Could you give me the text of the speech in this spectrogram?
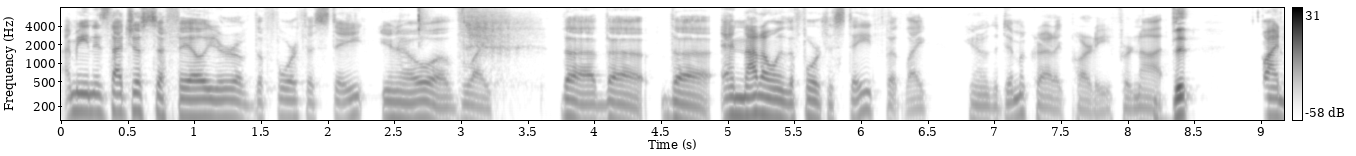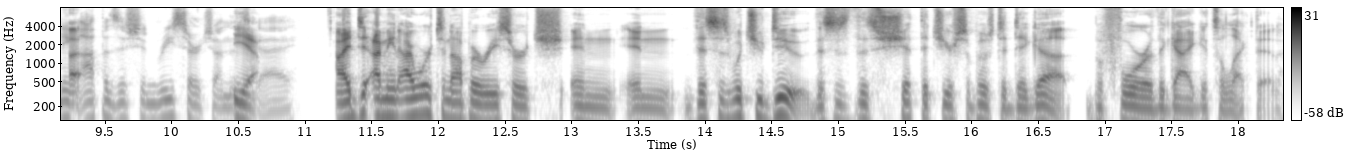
I mean, is that just a failure of the Fourth Estate? You know, of like the the the, and not only the Fourth Estate, but like you know the Democratic Party for not the, finding uh, opposition research on this yeah. guy. I, d- I mean, I worked in Oppo research, and and this is what you do. This is the shit that you're supposed to dig up before the guy gets elected.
